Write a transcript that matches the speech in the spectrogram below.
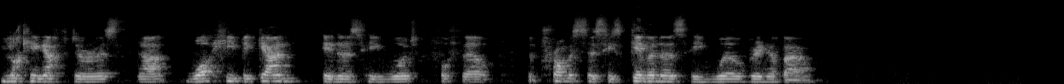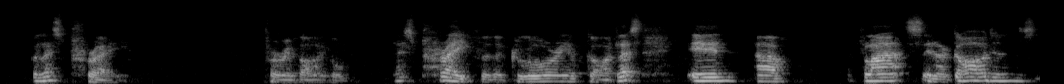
looking after us, that what He began in us, He would fulfill. The promises He's given us, He will bring about. But let's pray for revival. Let's pray for the glory of God. Let's, in our flats, in our gardens,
